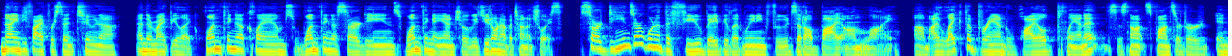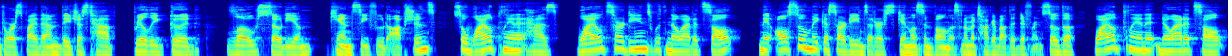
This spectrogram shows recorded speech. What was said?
95% tuna. And there might be like one thing of clams, one thing of sardines, one thing of anchovies. You don't have a ton of choice. Sardines are one of the few baby led weaning foods that I'll buy online. Um, I like the brand Wild Planet. This is not sponsored or endorsed by them. They just have really good low sodium canned seafood options. So Wild Planet has wild sardines with no added salt. And they also make a sardines that are skinless and boneless. And I'm going to talk about the difference. So the Wild Planet, no added salt,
